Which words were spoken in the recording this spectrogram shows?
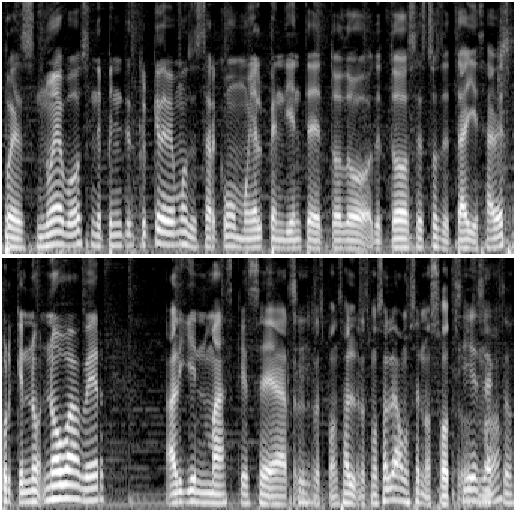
pues nuevos, independientes, creo que debemos de estar como muy al pendiente de todo, de todos estos detalles, ¿sabes? Porque no, no va a haber alguien más que sea Sí. responsable. El responsable vamos a ser nosotros. Sí, ¿no? exacto.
